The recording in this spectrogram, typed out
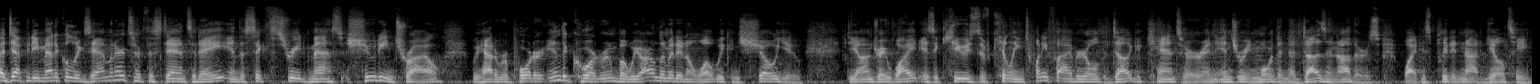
A deputy medical examiner took the stand today in the 6th Street mass shooting trial. We had a reporter in the courtroom, but we are limited on what we can show you. De'Ondre White is accused of killing 25-year-old Doug Kantor and injuring more than a dozen others. White has pleaded not guilty.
